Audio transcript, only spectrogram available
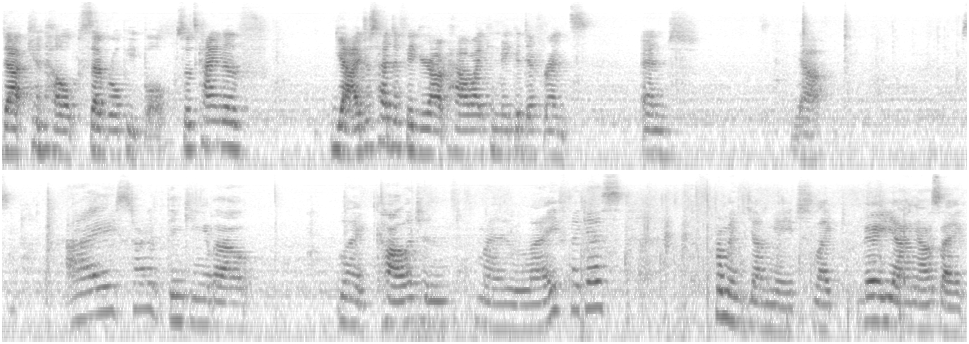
that can help several people. So it's kind of, yeah, I just had to figure out how I can make a difference. And yeah. I started thinking about like college and my life, I guess, from a young age. Like very young, I was like,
